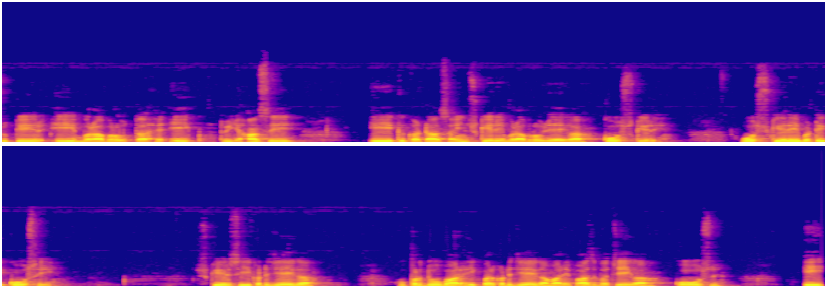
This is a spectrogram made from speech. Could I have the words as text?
स्क्वेयर ए बराबर होता है एक। तो यहाँ से एक घटा साइन स्क्वेयर ए बराबर हो जाएगा कोस स्क्वेयर ए कोस स्क्वेयर ए बटे कोस ए स्क्वेयर से ये कट जाएगा। ऊपर दो बार एक बार कट जाएगा, हमारे पास बचेगा कोस ए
